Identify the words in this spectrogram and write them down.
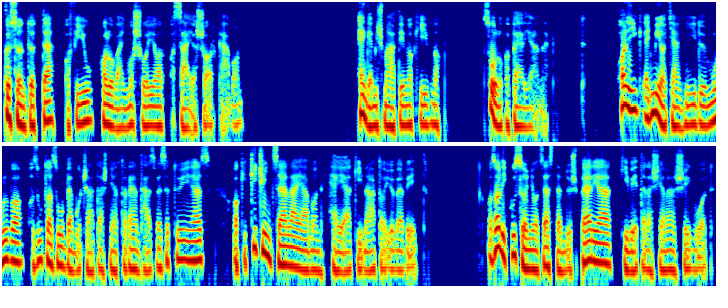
köszöntötte a fiú halovány mosolyjal a szája sarkában. Engem is Máténak hívnak. Szólok a perjelnek. Alig egy miatyánknyi idő múlva az utazó bebocsátást nyert a rendház vezetőjéhez, aki kicsiny cellájában helyel kínálta a jövevényt. Az alig 28 esztendős perjel kivételes jelenség volt.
